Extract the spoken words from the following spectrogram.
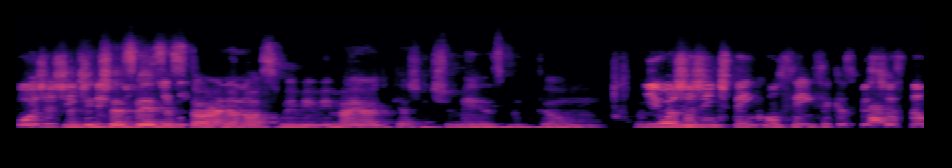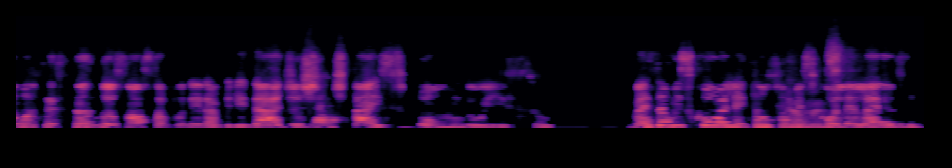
Hoje a gente, a gente às vezes torna o nosso mimimi maior do que a gente mesmo. Então. E hoje a gente tem consciência que as pessoas estão acessando a nossa vulnerabilidade, a gente está expondo isso. Mas é uma escolha, então só é uma, escolha, escolha leve.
